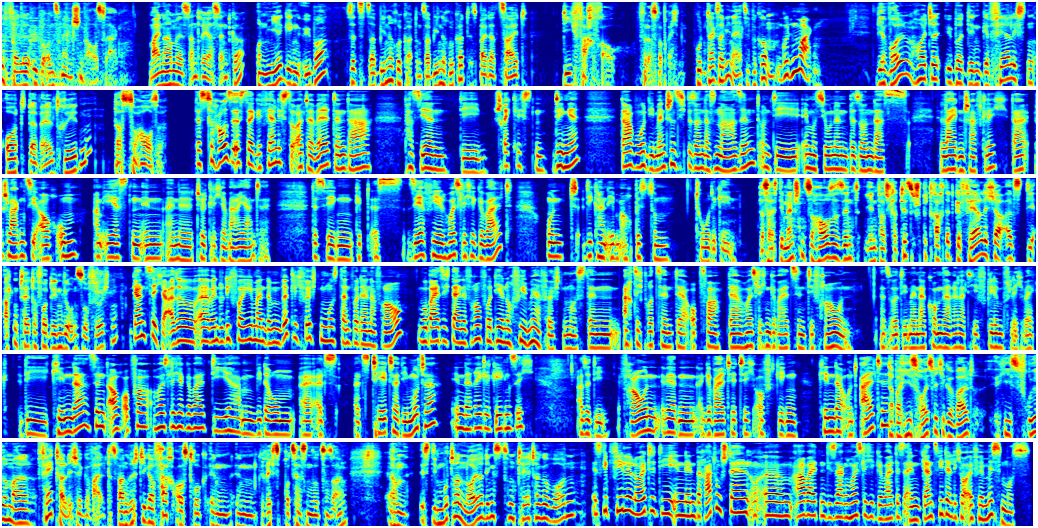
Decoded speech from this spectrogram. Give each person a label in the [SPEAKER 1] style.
[SPEAKER 1] diese Fälle über uns Menschen aussagen. Mein Name ist Andreas Sendker und mir gegenüber sitzt Sabine Rückert. Und Sabine Rückert ist bei der Zeit die Fachfrau für das Verbrechen. Guten Tag, Sabine, herzlich willkommen.
[SPEAKER 2] Guten Morgen.
[SPEAKER 1] Wir wollen heute über den gefährlichsten Ort der Welt reden, das Zuhause.
[SPEAKER 2] Das Zuhause ist der gefährlichste Ort der Welt, denn da passieren die schrecklichsten Dinge. Da, wo die Menschen sich besonders nah sind und die Emotionen besonders leidenschaftlich, da schlagen sie auch um am ehesten in eine tödliche Variante. Deswegen gibt es sehr viel häusliche Gewalt und die kann eben auch bis zum Tode gehen.
[SPEAKER 1] Das heißt, die Menschen zu Hause sind jedenfalls statistisch betrachtet gefährlicher als die Attentäter, vor denen wir uns so fürchten?
[SPEAKER 2] Ganz sicher. Also äh, wenn du dich vor jemandem wirklich fürchten musst, dann vor deiner Frau. Wobei sich deine Frau vor dir noch viel mehr fürchten muss, denn 80 Prozent der Opfer der häuslichen Gewalt sind die Frauen. Also die Männer kommen da relativ glimpflich weg. Die Kinder sind auch Opfer häuslicher Gewalt. Die haben wiederum äh, als, als Täter die Mutter in der Regel gegen sich. Also die Frauen werden gewalttätig oft gegen Kinder und Alte.
[SPEAKER 1] Dabei hieß häusliche Gewalt, hieß früher mal väterliche Gewalt. Das war ein richtiger Fachausdruck in, in Gerichtsprozessen sozusagen. Ähm, ist die Mutter neuerdings zum Täter geworden?
[SPEAKER 2] Es gibt viele Leute, die in den Beratungsstellen ähm, arbeiten, die sagen, häusliche Gewalt ist ein ganz widerlicher Euphemismus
